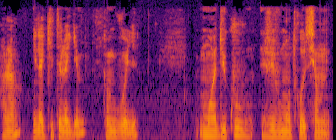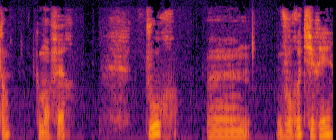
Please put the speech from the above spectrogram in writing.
Voilà, il a quitté la game, comme vous voyez. Moi, du coup, je vais vous montrer aussi en même temps comment faire pour euh, vous retirer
